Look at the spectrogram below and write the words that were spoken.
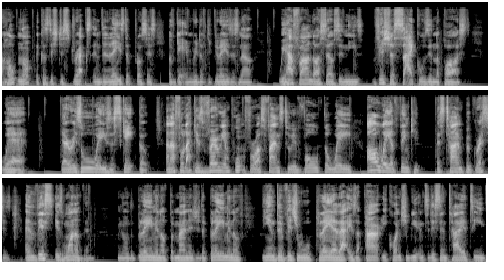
I hope not, because this distracts and delays the process of getting rid of the Glazers now. We have found ourselves in these vicious cycles in the past where there is always a scapegoat. And I feel like it's very important for us fans to evolve the way, our way of thinking as time progresses. And this is one of them. You know, the blaming of the manager, the blaming of the individual player that is apparently contributing to this entire team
